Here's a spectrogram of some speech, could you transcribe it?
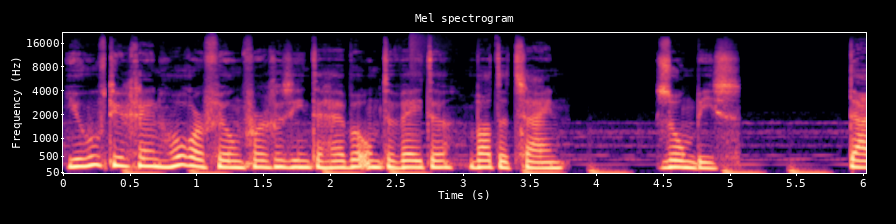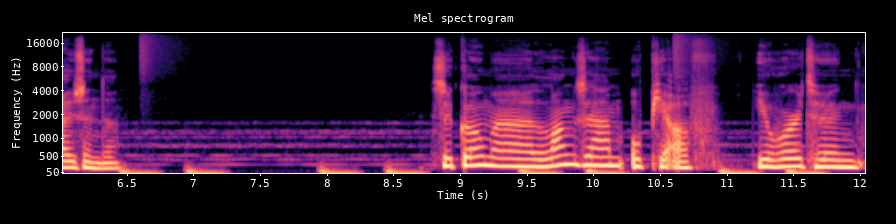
Je hoeft hier geen horrorfilm voor gezien te hebben om te weten wat het zijn. Zombies. Duizenden. Ze komen langzaam op je af. Je hoort hun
